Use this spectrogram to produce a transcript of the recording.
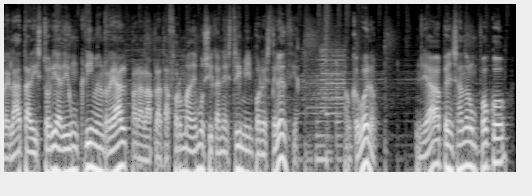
relata la historia de un crimen real para la plataforma de música en streaming por excelencia. Aunque bueno, ya pensándolo un poco,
